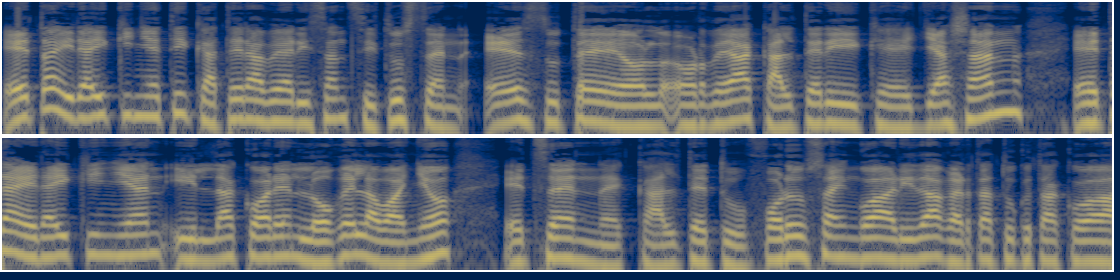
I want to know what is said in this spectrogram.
eta iraikinetik atera behar izan zituzten, ez dute ordea kalterik jasan, eta eraikinean hildakoaren logela baino, etzen kaltetu. Foru zaingoa ari da gertatuketakoa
